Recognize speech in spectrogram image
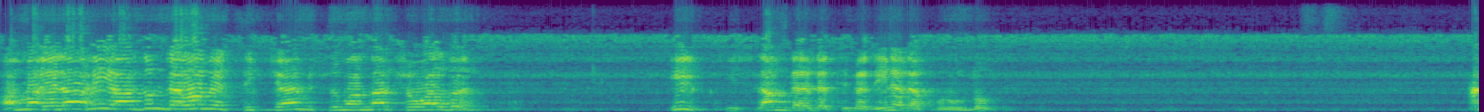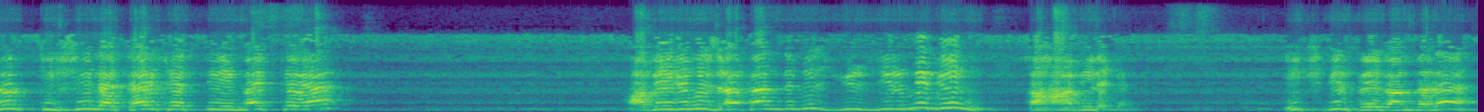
Ama ilahi yardım devam ettikçe Müslümanlar çoğaldı. İlk İslam devleti Medine'de kuruldu. 40 kişiyle terk ettiği Mekke'ye Habibimiz Efendimiz 120 bin sahabiyle geldi. Hiçbir peygambere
